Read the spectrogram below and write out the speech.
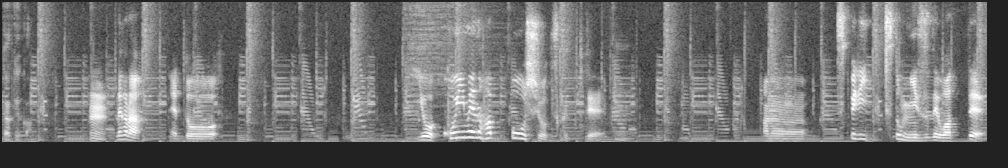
だけか。うん。だからえっと要は濃いめの発泡酒を作ってあのースピリッツと水で割って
